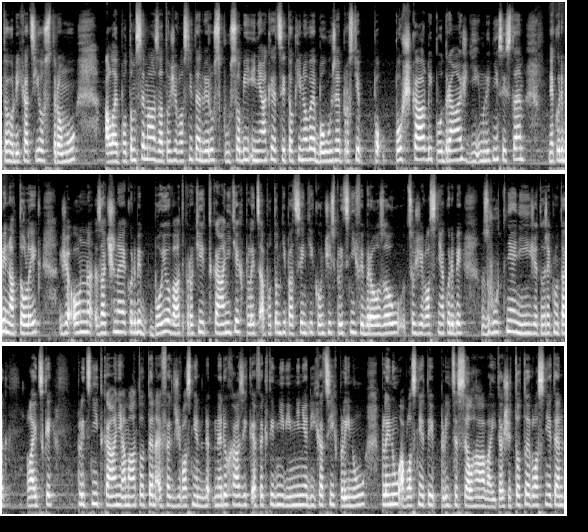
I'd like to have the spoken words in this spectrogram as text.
toho dýchacího stromu, ale potom se má za to, že vlastně ten virus způsobí i nějaké cytokinové bouře, prostě po, poškádlí, podráždí imunitní systém jako kdyby natolik, že on začne jako kdyby bojovat proti tkání těch plic a potom ti pacienti končí s plicní fibrózou, což je vlastně jako kdyby zhutnění, že to řeknu tak laicky, plicní tkáně a má to ten efekt, že vlastně nedochází k efektivní výměně dýchacích plynů, plynů a vlastně ty plíce selhávají. Takže toto je vlastně ten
